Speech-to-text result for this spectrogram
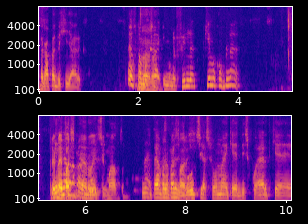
15 χιλιάρικα. Έχω τα Ναι, ναι. μαξάκι μου, ρε φίλε, και είμαι κομπλέ. Πρέπει να Γιατί να υπάρχει πάω μια να ροή πάρω χρημάτων. Ναι, πρέπει να πας να Πρέπει να πάρεις υπάρχει. Gucci, ας πούμε, και Discord και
